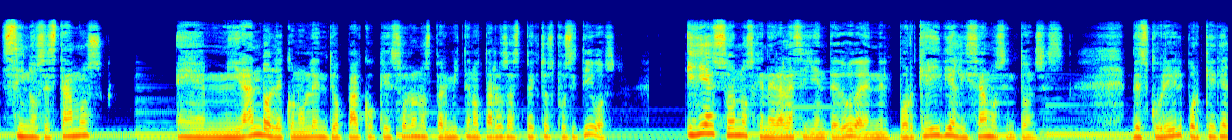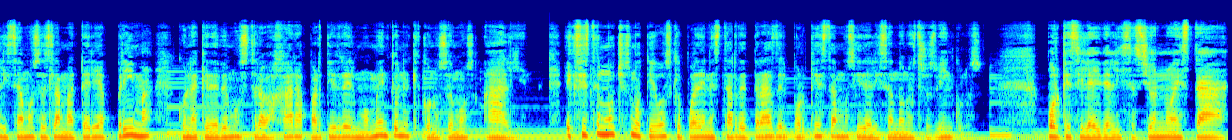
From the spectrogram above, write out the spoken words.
si nos estamos eh, mirándole con un lente opaco que solo nos permite notar los aspectos positivos. Y eso nos genera la siguiente duda en el por qué idealizamos entonces. Descubrir el por qué idealizamos es la materia prima con la que debemos trabajar a partir del momento en el que conocemos a alguien. Existen muchos motivos que pueden estar detrás del por qué estamos idealizando nuestros vínculos. Porque si la idealización no está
